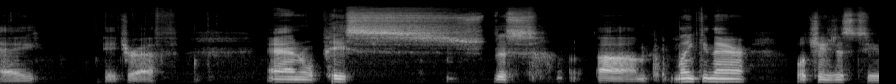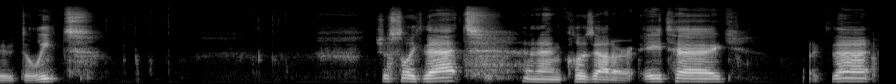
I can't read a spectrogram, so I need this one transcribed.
A, href. And we'll paste this um, link in there. We'll change this to delete. Just like that. And then close out our A tag like that.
